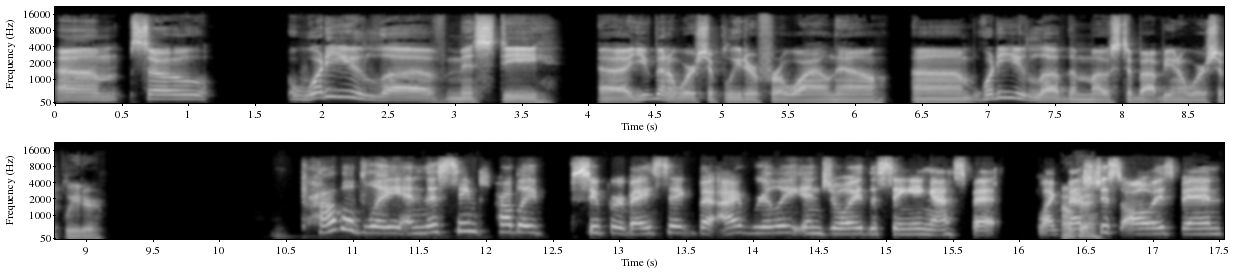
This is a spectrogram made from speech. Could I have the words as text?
Um, so what do you love, Misty? Uh, you've been a worship leader for a while now. Um, what do you love the most about being a worship leader? Probably, and this seems probably super basic, but I really enjoy the singing aspect. Like okay. that's just always been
